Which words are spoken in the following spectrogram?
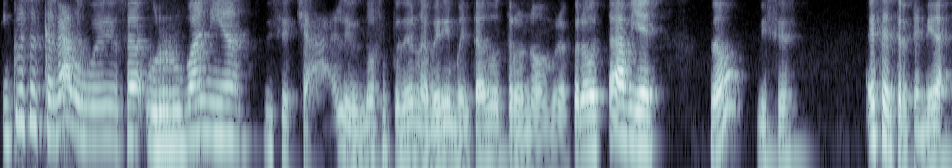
incluso es cagado, güey. O sea, Urbania, dice, chale, no se pudieron haber inventado otro nombre, pero está bien, ¿no? Dices, es entretenida.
